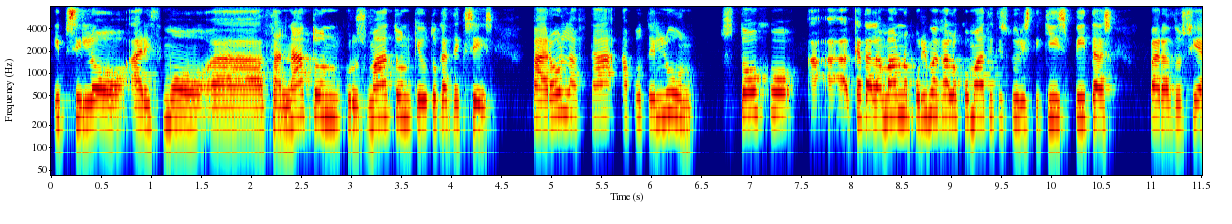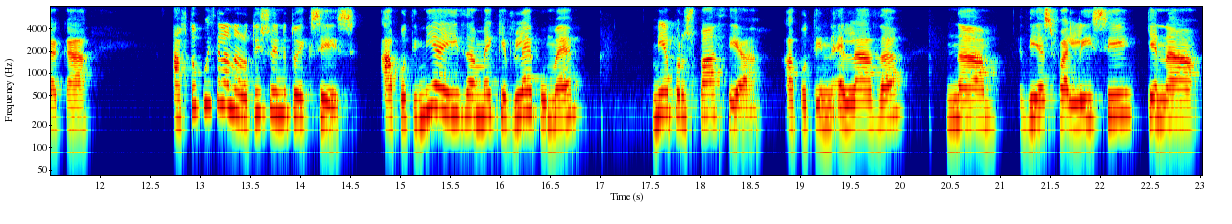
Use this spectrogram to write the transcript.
υψηλό αριθμό ε, θανάτων, κρουσμάτων και ούτω καθεξής. Παρόλα αυτά αποτελούν στόχο, ε, καταλαμβάνουν ένα πολύ μεγάλο κομμάτι της τουριστικής πίτας παραδοσιακά. Αυτό που ήθελα να ρωτήσω είναι το εξής. Από τη μία είδαμε και βλέπουμε μία προσπάθεια από την Ελλάδα να διασφαλίσει και να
